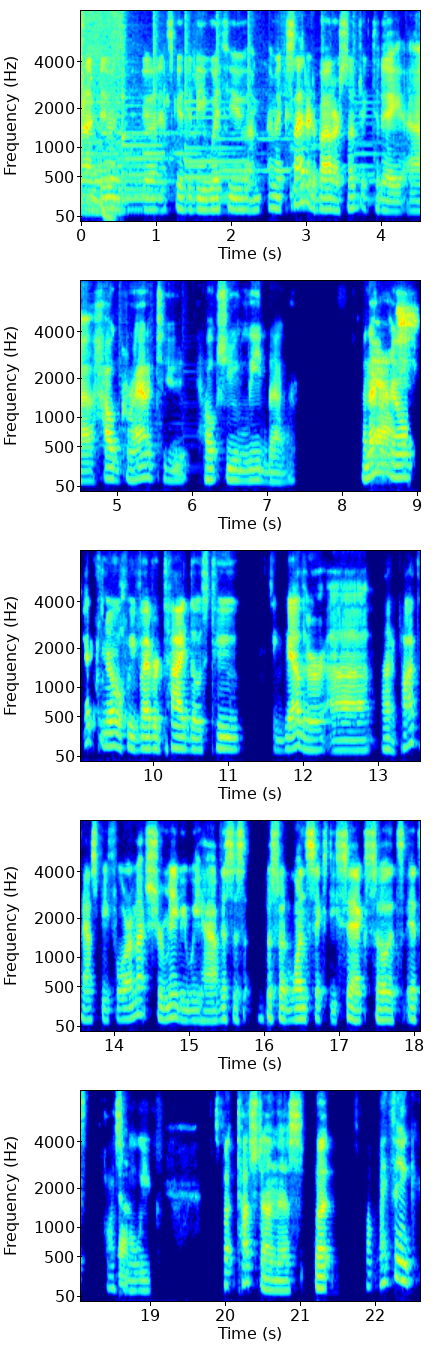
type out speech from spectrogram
I'm doing good. It's good to be with you. I'm, I'm excited about our subject today uh, how gratitude helps you lead better. And yes. I don't know, I don't know if we've ever tied those two together uh, on a podcast before. I'm not sure. Maybe we have. This is episode 166, so it's it's possible yeah. we've touched on this. But I think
